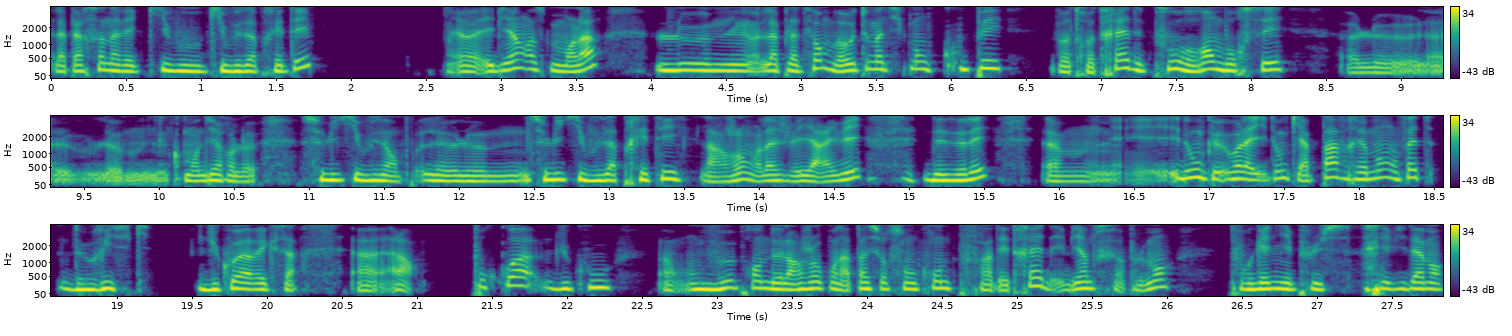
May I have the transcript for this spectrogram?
la personne avec qui vous, qui vous a prêté, euh, eh bien, à ce moment-là, la plateforme va automatiquement couper votre trade pour rembourser euh, le, comment dire le celui qui vous a, celui qui vous a prêté l'argent. Voilà je vais y arriver. Désolé. Euh, et donc voilà. Donc il n'y a pas vraiment en fait de risque du coup avec ça euh, alors pourquoi du coup on veut prendre de l'argent qu'on n'a pas sur son compte pour faire des trades? Eh bien tout simplement pour gagner plus, évidemment.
